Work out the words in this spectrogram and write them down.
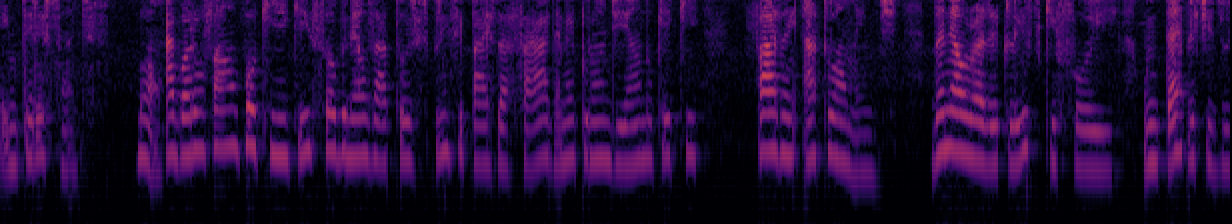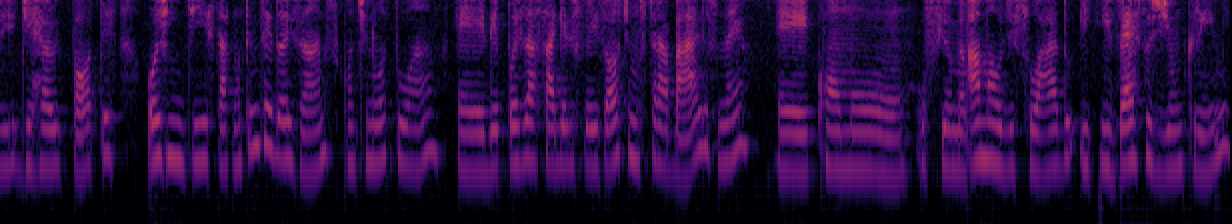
interessantes. Bom, agora eu vou falar um pouquinho aqui sobre né, os atores principais da saga, né, por onde andam, o que, que fazem atualmente. Daniel Radcliffe, que foi o intérprete de, de Harry Potter, hoje em dia está com 32 anos, continua atuando. É, depois da saga ele fez ótimos trabalhos, né? É, como o filme Amaldiçoado e, e Versos de um Crime.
